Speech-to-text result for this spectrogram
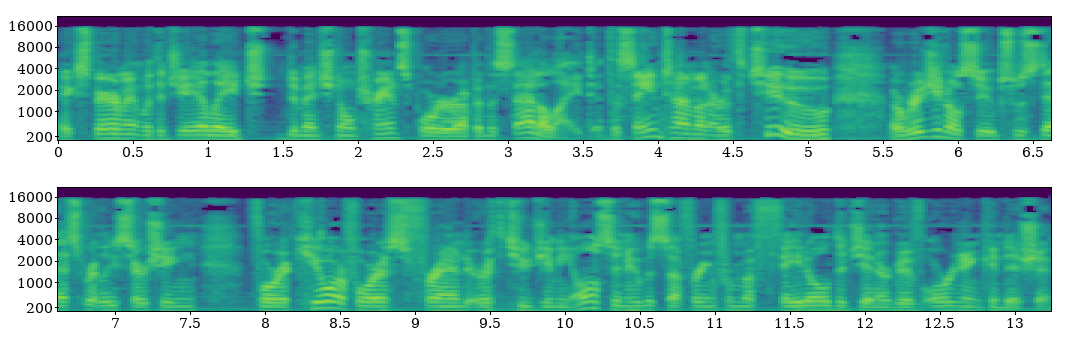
experiment with the JLA dimensional transporter up in the satellite. At the same time, on Earth 2, original Supes was desperately searching for a cure for his friend Earth 2 Jimmy Olsen, who was suffering from a fatal degenerative organ condition.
